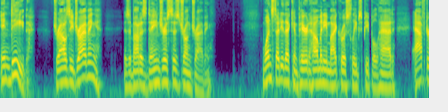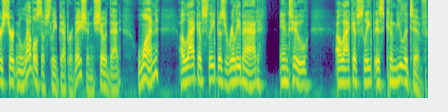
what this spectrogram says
Indeed, drowsy driving is about as dangerous as drunk driving. One study that compared how many microsleeps people had after certain levels of sleep deprivation showed that 1. A lack of sleep is really bad, and 2. A lack of sleep is cumulative.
